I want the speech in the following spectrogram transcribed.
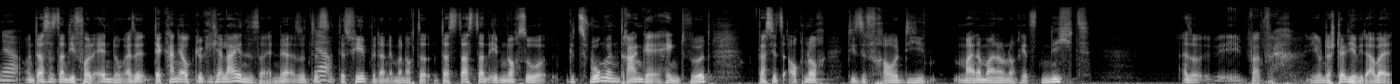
Ja. und das ist dann die Vollendung. Also der kann ja auch glücklich alleine sein. Ne? Also das, das fehlt mir dann immer noch, da- dass das dann eben noch so gezwungen drangehängt wird, dass jetzt auch noch diese Frau, die meiner Meinung nach jetzt nicht, also ich, ich unterstelle hier wieder, aber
